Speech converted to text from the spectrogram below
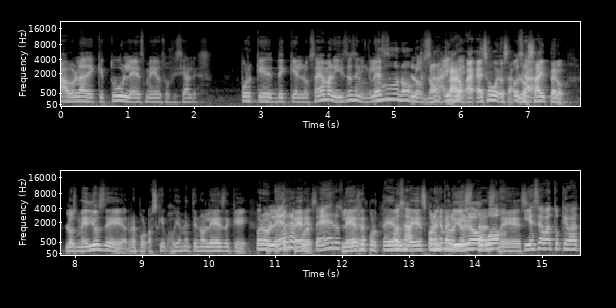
Habla de que tú lees medios oficiales. Porque de que los hay amarillistas en inglés, No, no, los no, hay, claro, a, a eso, güey, o sea, O los sea- hay, pero los medios de report, es que obviamente no lees de que Pero lees Pérez, reporteros, lees pues. reporteros, o sea, lees por ejemplo, yo leo Wog lees- y ese vato que va,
